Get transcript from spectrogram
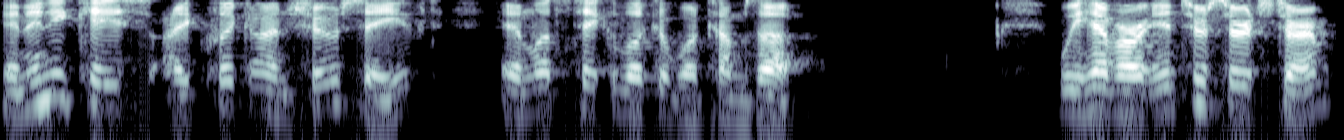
In any case, I click on show saved and let's take a look at what comes up. We have our enter search term,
